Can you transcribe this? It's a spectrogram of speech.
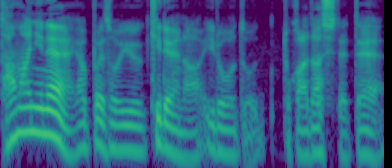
たまにね、やっぱりそういう綺麗な色とか出してて、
